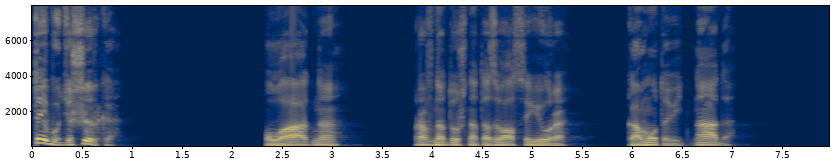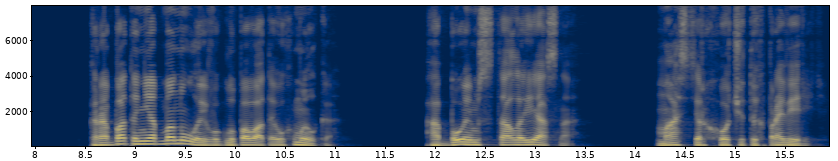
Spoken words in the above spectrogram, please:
Ты будешь Ирка?» «Ладно», — равнодушно отозвался Юра. «Кому-то ведь надо». Карабата не обманула его глуповатая ухмылка. Обоим стало ясно. Мастер хочет их проверить.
